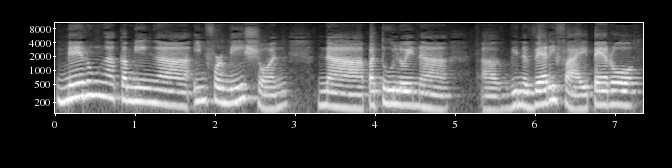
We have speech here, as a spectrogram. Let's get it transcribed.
Merong nga kaming ah, information na patuloy na uh, bina-verify pero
